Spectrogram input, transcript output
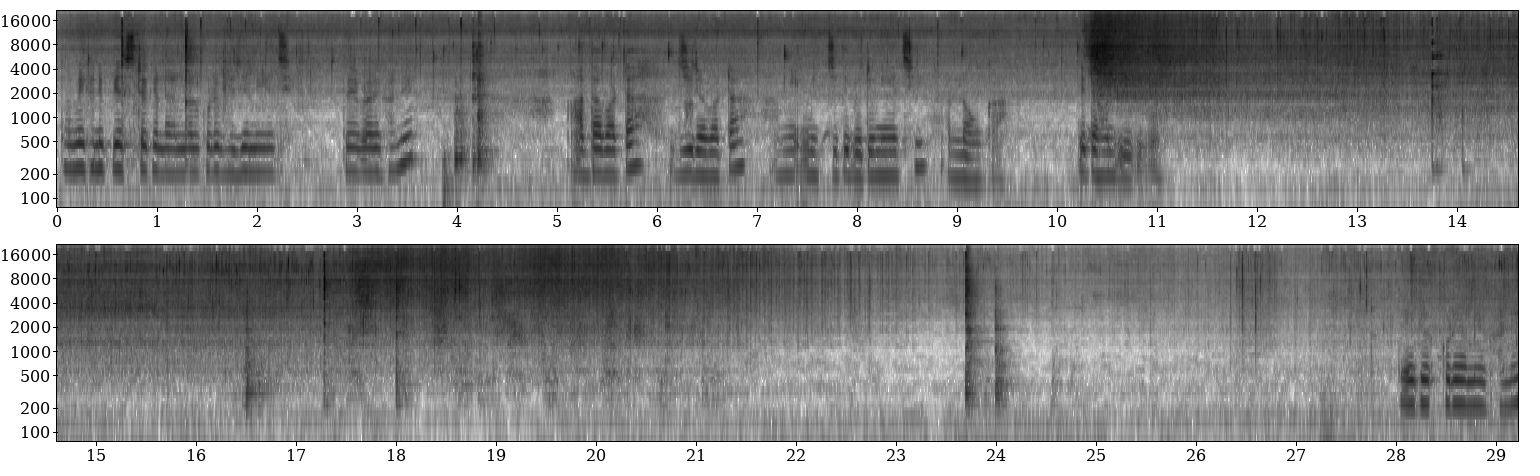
তো আমি এখানে পেঁয়াজটাকে লাল লাল করে ভেজে নিয়েছি। তো এবার এখানে আদা বাটা, জিরা বাটা আমি মিক্সিতে বেটে নিয়েছি আর লঙ্কা। এটা এখন দিয়ে দেবো। তো এক এক করে আমি এখানে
